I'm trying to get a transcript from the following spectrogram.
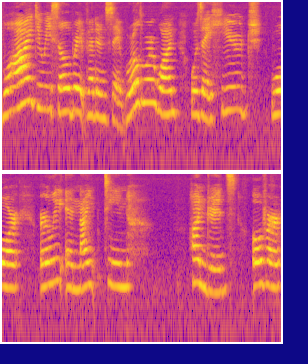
Why do we celebrate Veterans Day? World War One was a huge war early in 1900s. Over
